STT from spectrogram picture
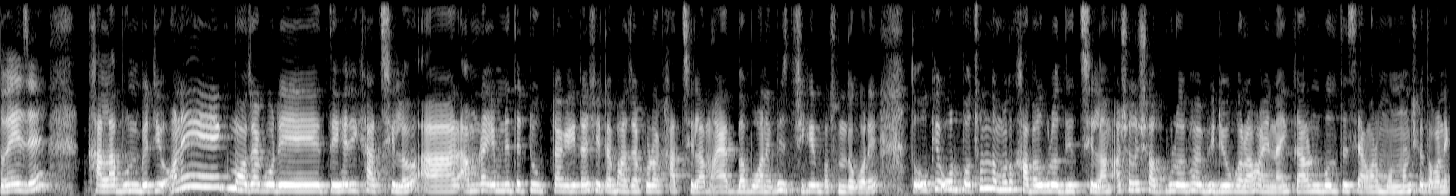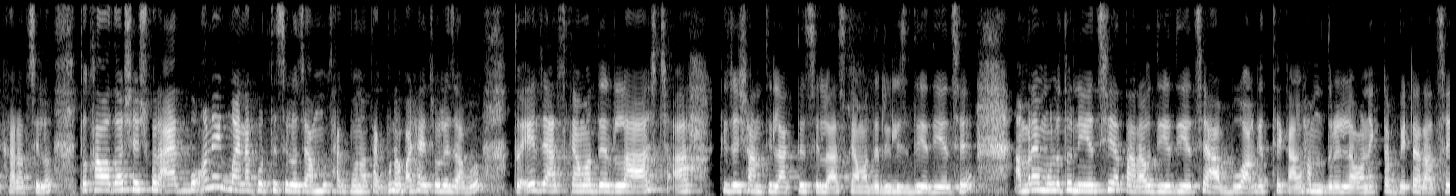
তো এই যে খালা বোন বেটি অনেক মজা করে তেহেরি খাচ্ছিল। আর আমরা এমনিতে টুকটাক এটা সেটা ভাজা পোড়া খাচ্ছিলাম। আয়াত বাবু অনেক বেশি চিকেন পছন্দ করে। তো ওকে ওর পছন্দ মতো খাবারগুলো দিচ্ছিলাম। আসলে সবগুলো ওইভাবে ভিডিও করা হয় নাই। কারণ বলতেছে আমার মন মানসিকতা অনেক খারাপ ছিল। তো খাওয়া দাওয়া শেষ করে আয়াত অনেক মায়না করতেছিল যে, আম্মু, থাকব না থাকব না, বাসায় চলে যাব। তো এই যে আজকে আমাদের লাস্ট আহ, কি যে শান্তি লাগতেছিল। আজকে আমাদের রিলিজ দিয়ে দিয়েছে। আমরা মূলত নিয়েছি আর তারাও দিয়ে দিয়েছে। আব্বু আগের থেকে আলহামদুলিল্লাহ অনেকটা বেটার আছে।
